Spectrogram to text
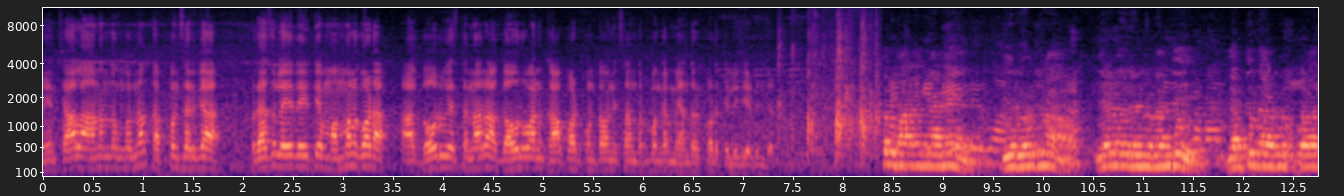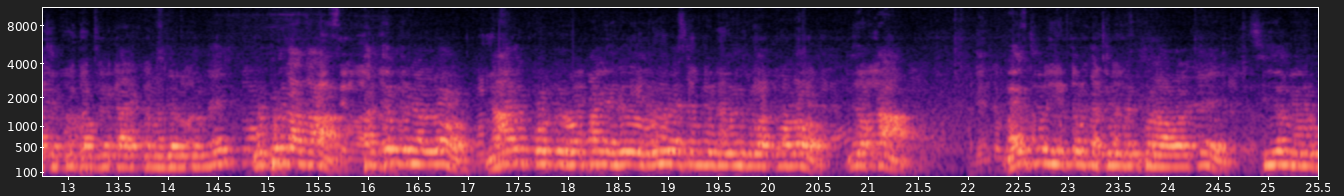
మేము చాలా ఆనందంగా ఉన్నాం. తప్పనిసరిగా ప్రజలు ఏదైతే మమ్మల్ని కూడా ఆ గౌరవిస్తున్నారో ఆ గౌరవాన్ని కాపాడుకుంటామని సందర్భంగా మీ అందరికి కూడా తెలియజేయడం జరుగుతుంది. భాగంగానే ఈ రోజున ఇరవై రెండు మంది కూడా చెక్కులు పంపిణీ కార్యక్రమం జరుగుతుంది. ఇప్పుడు దాకా పద్దెనిమిది నెలల్లో నాలుగు కోట్ల రూపాయలు ఇరవై ఏడు అసెంబ్లీ నియోజకవర్గంలో ఈ యొక్క ఖర్చులు పెట్టుకున్న వాళ్ళకి సీఎం రిలీఫ్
